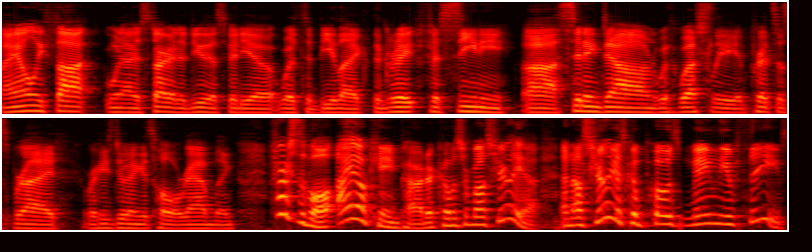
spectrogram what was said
My only thought when I started to do this video was to be like the great Vizzini uh, sitting down with Westley and Princess Bride, where he's doing his whole rambling. First of all, iocane powder comes from Australia, and Australia is composed mainly of thieves,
